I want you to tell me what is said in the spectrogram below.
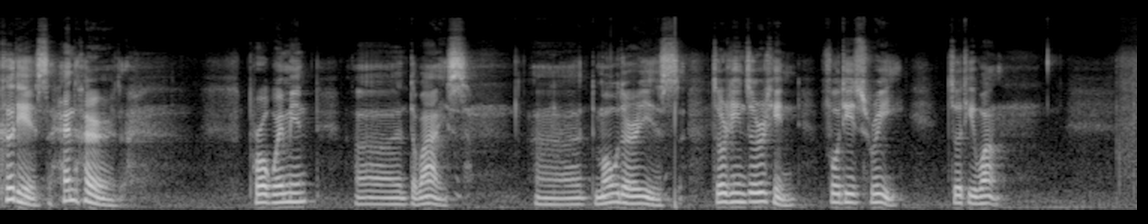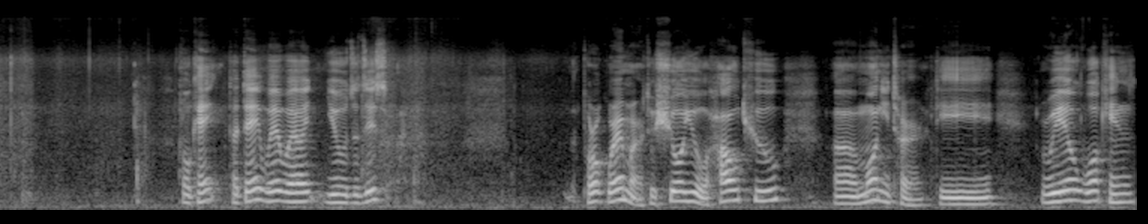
Curtis handheld programming uh, device. Uh, the model is 1313 43 31. Okay, today we will use this programmer to show you how to uh, monitor the real working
